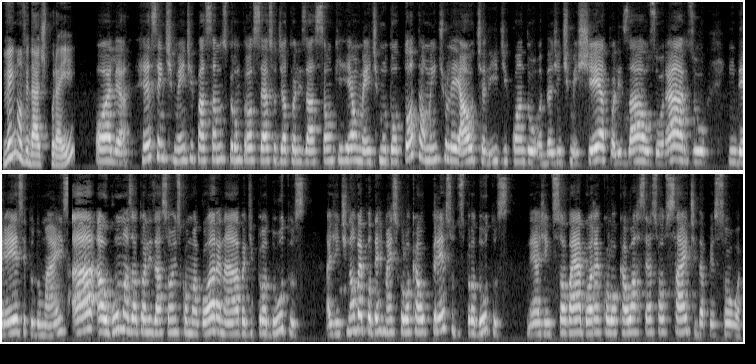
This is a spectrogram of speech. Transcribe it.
Vem novidade por aí? Olha, recentemente passamos por um processo de atualização que realmente mudou totalmente o layout ali de quando da gente mexer, atualizar os horários, o endereço e tudo mais. Há algumas atualizações, como agora na aba de produtos, a gente não vai poder mais colocar o preço dos produtos, né? A gente só vai agora colocar o acesso ao site da pessoa.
